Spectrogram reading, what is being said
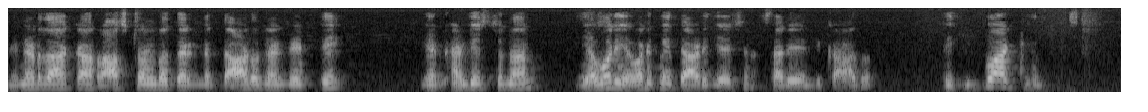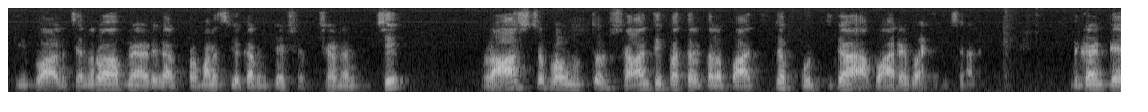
నిన్నటి దాకా రాష్ట్రంలో జరిగిన దాడులన్నింటినీ నేను ఖండిస్తున్నాను. ఎవరు ఎవరి మీద దాడి చేసినా సరైనది కాదు. ఇది ఇవాటి నుంచి ఇవాళ చంద్రబాబు నాయుడు గారు ప్రమాణ స్వీకారం చేసిన క్షణం నుంచి రాష్ట్ర ప్రభుత్వం శాంతి భద్రతల బాధ్యత పూర్తిగా వారే వహించాలి. ఎందుకంటే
